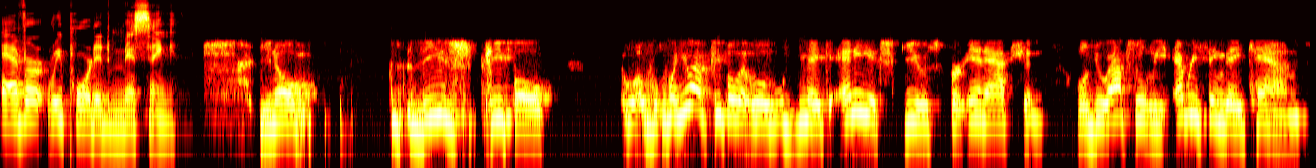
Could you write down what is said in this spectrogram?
ever reported missing. You know, these people, when you have people that will make any excuse for inaction, will do absolutely everything they can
